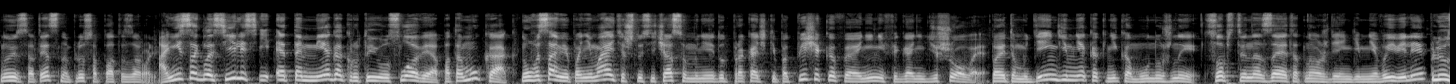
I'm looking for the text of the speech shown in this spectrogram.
Ну и, соответственно, плюс оплата за ролик. Они согласились, и это мега крутые условия, потому как, ну, вы сами понимаете, что сейчас у меня идут прокачки подписчиков, и они нифига не дешевые. Поэтому деньги мне как никому нужны. Собственно, за этот нож деньги мне вывели, плюс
